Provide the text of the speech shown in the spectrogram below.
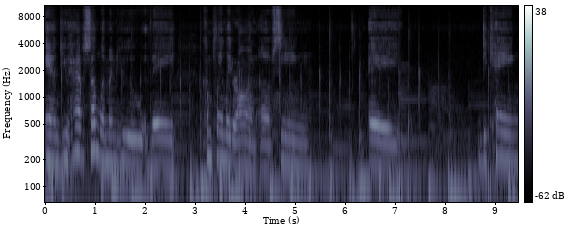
And you have some women who they complain later on of seeing a decaying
